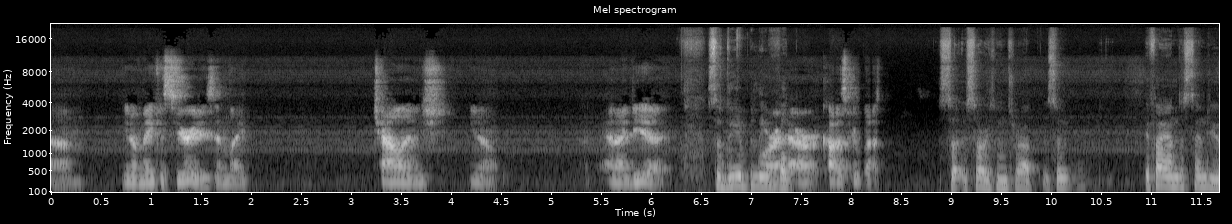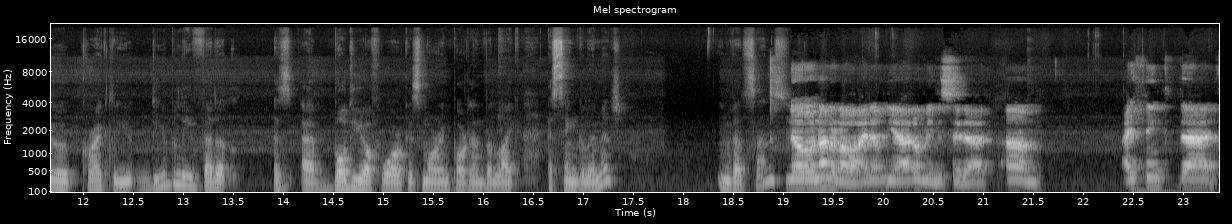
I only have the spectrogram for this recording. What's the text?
um, you know make a series and like challenge you know an idea So do you believe or, that or cause people to So, sorry to interrupt. So, if I understand you correctly, you, do you believe that a, as a body of work is more important than like a single image? In that sense? No, not at all. I don't. Yeah, I don't mean to say that. Um, I think that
